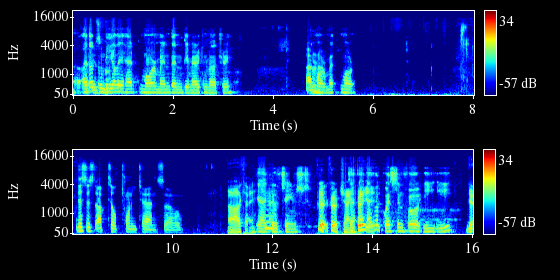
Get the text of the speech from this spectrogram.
Uh, I thought the Isn't PLA Russia- had more men than the American military. I don't more, know. me- more. This is up till 2010, so oh, okay. Yeah, it could have changed. Could, could have So changed. I, But I have a question for EE. yeah,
